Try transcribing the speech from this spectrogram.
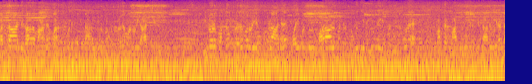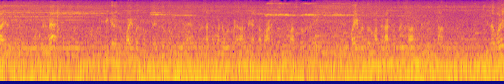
பத்தாண்டு காலமாக பார்த்துக் கொண்டிருக்கிறார்கள் ஒரு பக்கம் பிரதமருடைய ஆட்சி. இன்னொரு பக்கம் பிரதமருடைய குரலாக கோயம்புத்தூர் பாராளுமன்ற தொகுதியில் இல்லை என்பதையும் கூட மக்கள் பார்த்துக் கொண்டிருக்கிறார்கள் இரண்டாயிரத்தி இருபத்தி ஒன்றில் எங்களுக்கு கோயம்புத்தூர் தெற்கு தொகுதியில் ஒரு சட்டமன்ற உறுப்பினர் அருமை அக்கா வானதி சீனிவாசன் அவர்களை கோயம்புத்தூர் மக்கள் அன்பு பரிசாக கொடுத்திருக்கிறார்கள் இந்த முறை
